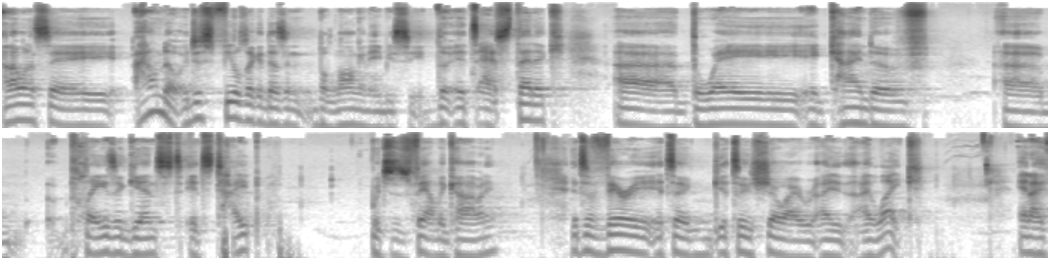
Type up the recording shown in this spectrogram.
I don't want to say I don't know it just feels like it doesn't belong in ABC. The, it's aesthetic, uh, the way it kind of uh, plays against its type, which is family comedy. It's a very it's a it's a show I, I, I like, and I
